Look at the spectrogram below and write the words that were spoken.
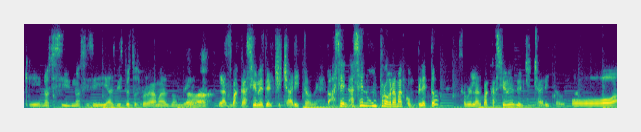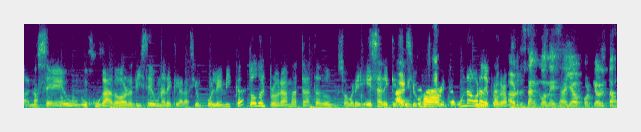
que no sé si, no sé si has visto estos programas donde las vacaciones del chicharito, güey. Hacen, hacen un programa completo sobre las vacaciones del chicharito, O, no sé, un, jugador dice una declaración polémica, todo el programa trata sobre esa declaración justamente. Una hora de programa. Ahorita están con esa ya, porque ahorita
